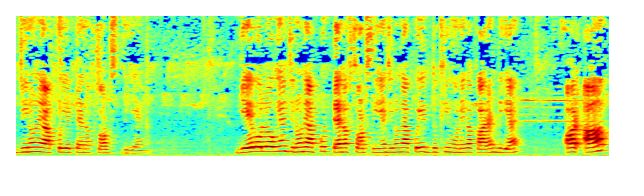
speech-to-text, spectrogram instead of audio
जिन्होंने आपको ये टेन ऑफ़ सॉर्ट्स दिए हैं। ये वो लोग हैं जिन्होंने आपको टेन ऑफ़ सॉर्ट्स दिए हैं, जिन्होंने आपको ये दुखी होने का कारण दिया है। और आप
